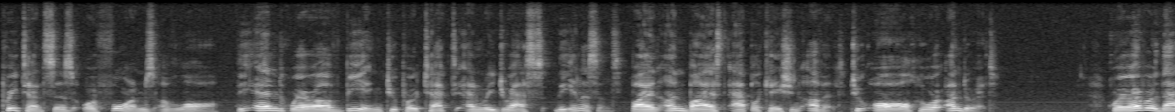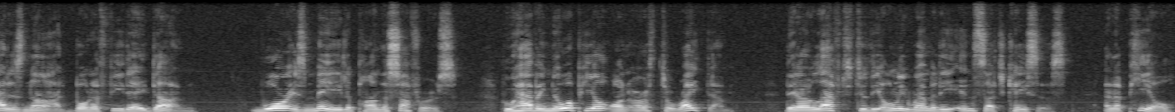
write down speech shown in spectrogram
pretenses, or forms of law the end whereof being to protect and redress the innocent, by an unbiased application of it to all who are under it. Wherever that is not bona fide done, war is made upon the sufferers, who having no appeal on earth to right them, they are left to the only remedy in such cases, an appeal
